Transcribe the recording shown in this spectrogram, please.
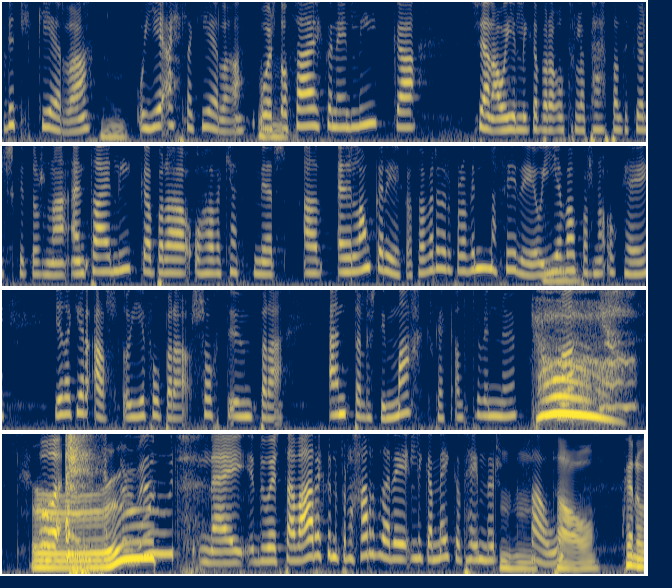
vill gera Mhm. og ég ætla að gera það, þú veist, Mhm. og það er einhvern veginn líka síðan á ég líka bara ótrúlega peppandi fjölskyld og svona, en það er líka bara og hafa kent mér að ef þið langar í eitthvað þá verður þú bara að vinna fyrir og ég var Mhm. bara svona, ok, ég ætla að gera allt og ég fór bara, sótti um bara endalust í makk, fekk aldrei vinnu. Já, og- Rude. Nei, þú veist, það var einhvern veginn bara harðari líka make-up heimur Mhm, þá. Þá, hvernig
